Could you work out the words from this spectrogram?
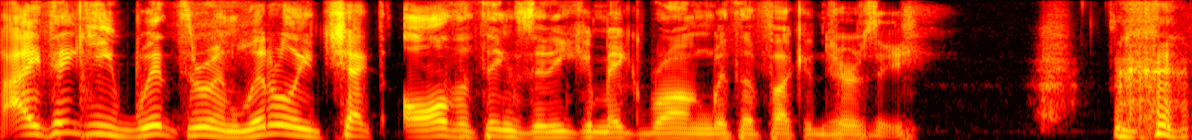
I think he went through and literally checked all the things that he can make wrong with a fucking jersey. I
